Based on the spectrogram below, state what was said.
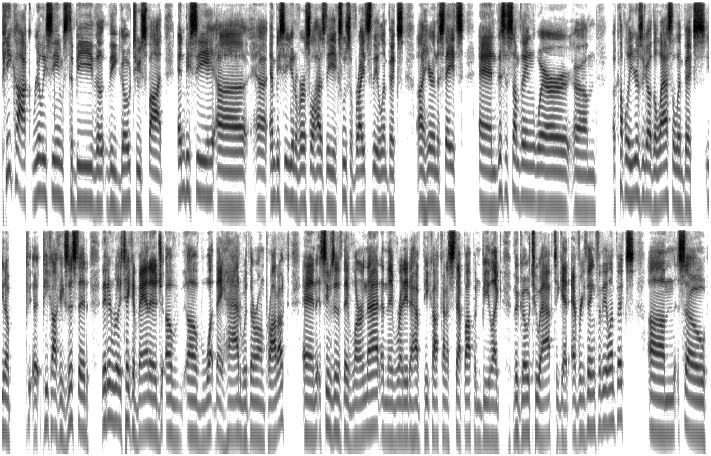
Peacock really seems to be the the go to spot. NBC uh, uh, NBC Universal has the exclusive rights to the Olympics uh, here in the states, and this is something where um, a couple of years ago, the last Olympics, you know, uh, Peacock existed, they didn't really take advantage of of what they had with their own product. And it seems as if they've learned that and they're ready to have Peacock kind of step up and be like the go to app to get everything for the Olympics. Um, so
